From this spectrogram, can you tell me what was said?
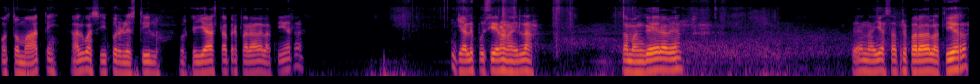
o tomate, algo así por el estilo. Porque ya está preparada la tierra. Ya le pusieron ahí la, la manguera, vean. Vean, ahí ya está preparada la tierra.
